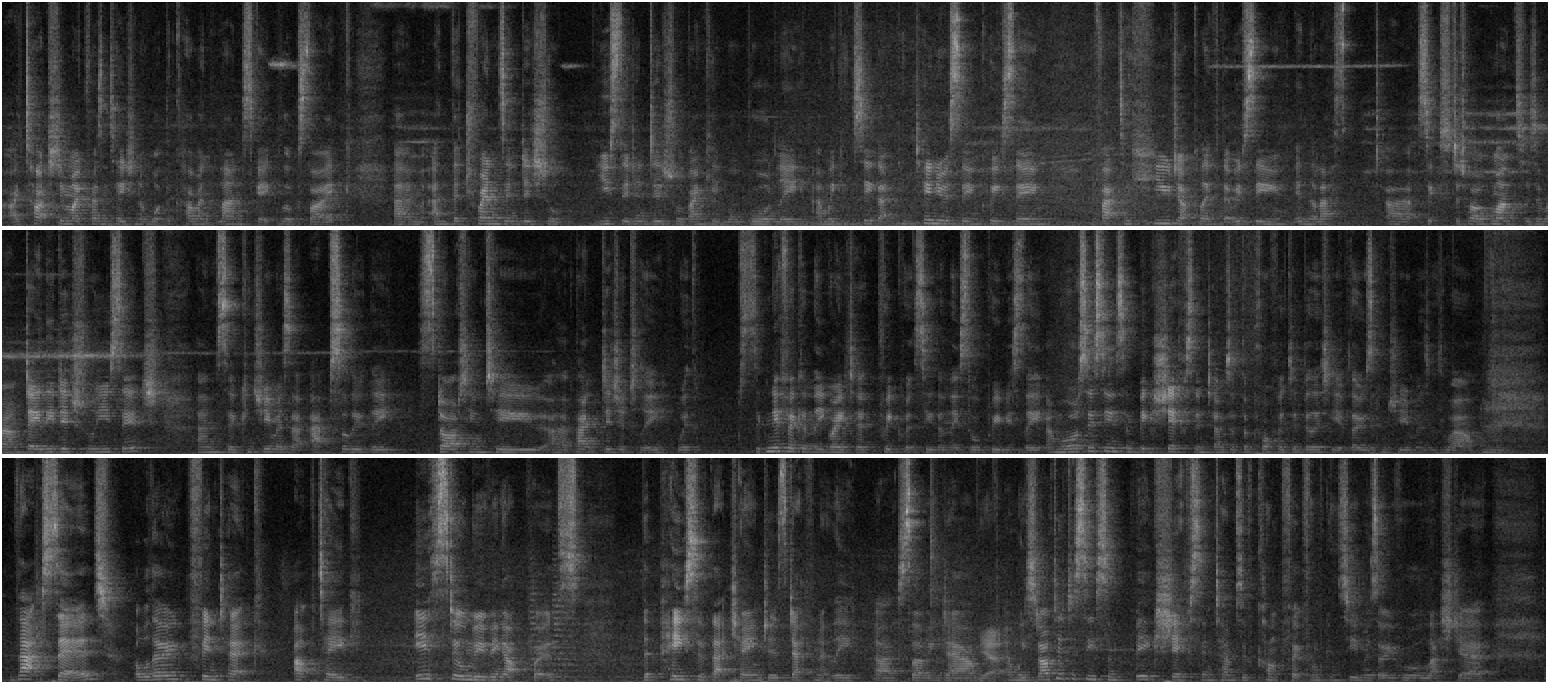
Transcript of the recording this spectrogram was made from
I touched in my presentation on what the current landscape looks like um, and the trends in digital usage and digital banking more broadly, and we can see that continuously increasing. In fact, a huge uplift that we've seen in the last uh, six to 12 months is around daily digital usage. Um, so consumers are absolutely starting to uh, bank digitally with significantly greater frequency than they saw previously. And we're also seeing some big shifts in terms of the profitability of those consumers as well. That said, although fintech uptake is still moving upwards, the pace of that change is definitely uh, slowing down. Yeah. And we started to see some big shifts in terms of comfort from consumers overall last year,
